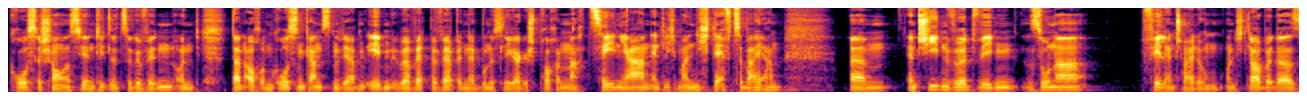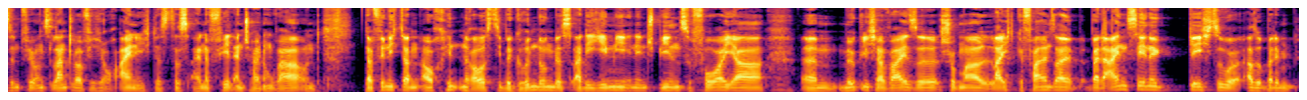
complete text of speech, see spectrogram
große Chance, hier einen Titel zu gewinnen und dann auch im großen Ganzen, wir haben eben über Wettbewerb in der Bundesliga gesprochen, nach zehn Jahren endlich mal nicht der FC Bayern, ähm, entschieden wird wegen so einer Fehlentscheidung. Und ich glaube, da sind wir uns landläufig auch einig, dass das eine Fehlentscheidung war. Und da finde ich dann auch hinten raus die Begründung, dass Adeyemi in den Spielen zuvor ja ähm, möglicherweise schon mal leicht gefallen sei. Bei der einen Szene gehe ich so, also bei dem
